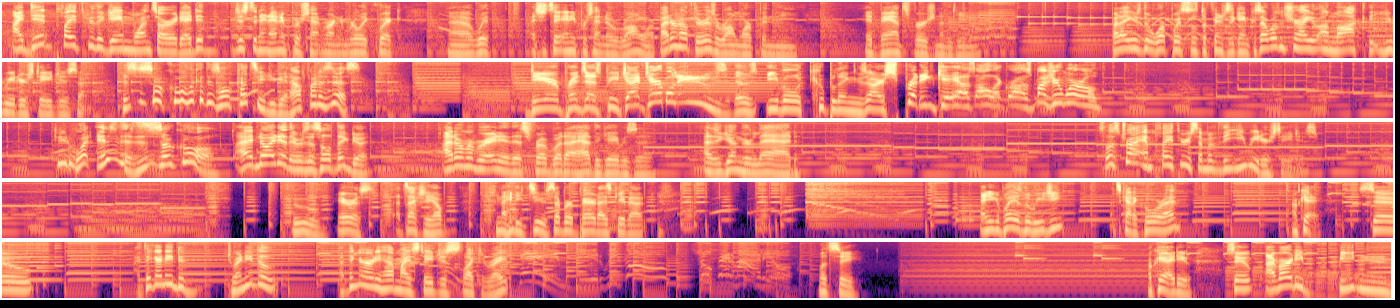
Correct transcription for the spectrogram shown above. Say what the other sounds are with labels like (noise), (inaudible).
I did play through the game once already. I did just did an 90% run really quick uh, with, I should say, 80% no wrong warp. I don't know if there is a wrong warp in the advanced version of the game. But I used the warp whistles to finish the game because I wasn't sure how you unlock the e-reader stages. So this is so cool. Look at this whole cutscene you get. How fun is this? Dear Princess Peach, I have terrible news! Those evil Koopalings are spreading chaos all across Mushroom World! Dude, what is this? This is so cool. I had no idea there was this whole thing to it. I don't remember any of this from when I had the game as a as a younger lad. So let's try and play through some of the e-reader stages. Ooh, Eris. That's actually helped. (laughs) 92, Suburb Paradise came out. And you can play as Luigi. That's kind of cool, right? Okay, so I think I need to. Do I need to? I think I already have my stages selected, right? Let's see. Okay, I do. So I've already beaten,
